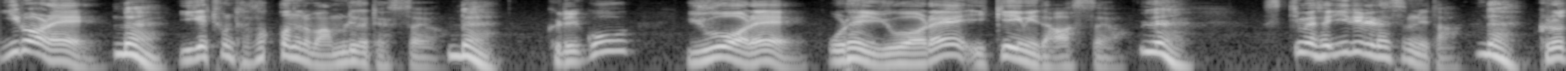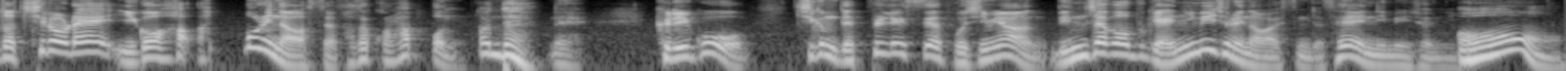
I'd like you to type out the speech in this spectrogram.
1월에 네. 이게 총 다섯 권으로 마무리가 됐어요. 네. 그리고 6월에 올해 6월에 이 게임이 나왔어요. 네. 스팀에서 1위를 했습니다. 네. 그러다 7월에 이거 합- 합본이 나왔어요. 다섯 권 합본. 어, 네. 그리고 지금 넷플릭스에 보시면 닌자 거북이 애니메이션이 나와 있습니다. 새 애니메이션이. 오.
